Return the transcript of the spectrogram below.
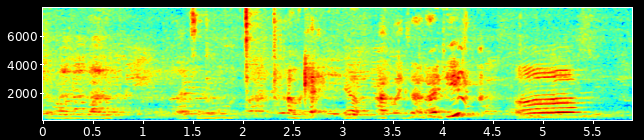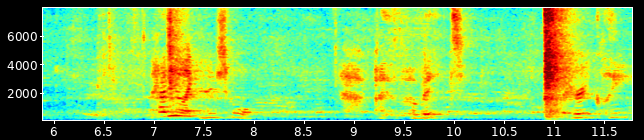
kill everybody. That's a new one. Okay. Yep. I like that idea. Um, how do you like the new school? I love it. Very clean.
